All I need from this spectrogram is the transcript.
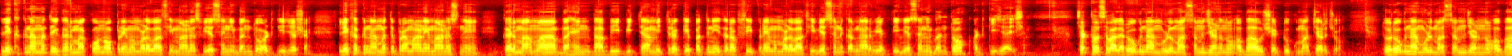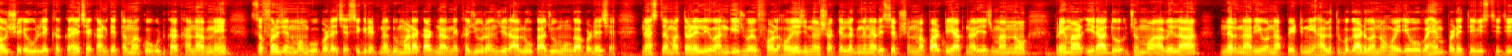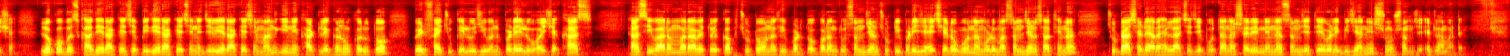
લેખકના મતે ઘરમાં કોનો પ્રેમ મળવાથી માણસ વ્યસની બનતો અટકી જશે. લેખકના મત પ્રમાણે માણસને ઘરમાં મા, બહેન, ભાભી, પિતા, મિત્ર કે પત્ની તરફથી પ્રેમ મળવાથી વ્યસન કરનાર વ્યક્તિ વ્યસની બનતો અટકી જાય છે. છઠ્ઠો સવાલ રોગના મૂળમાં સમજણનો અભાવ છે ટૂંકમાં ચર્ચો. તો રોગના મૂળમાં સમજણનો અભાવ છે એવું લેખક કહે છે, કારણ કે તમાકુ ગુટખા ખાનારને સફરજન મોંઘું પડે છે. સિગરેટના ધુમાડા કાઢનારને ખજૂર, અંજીર, આલુ, કાજુ મોંઘા પડે છે. નાસ્તામાં તળેલી વાનગી જ હોય, ફળ હોય જ ન શકે. લગ્નના રિસેપ્શનમાં પાર્ટી આપનાર યજમાનનો પ્રેમાળ ઈરાદો, જમવા આવેલા નર નારીઓના પેટની હાલત બગાડવાનો હોય એવો વહેમ પડે તેવી સ્થિતિ છે. લોકો બસ ખાધે રાખે છે, પીધે રાખે છે ને જીવે રાખે છે. માંદગીને ખાટલે ઘણું ખરું તો વેડફાઈ ચૂકેલું જીવન પડેલું હોય છે. ખાસ ખાંસી વારંવાર આવે તો એ કફ છૂટો નથી પડતો, પરંતુ સમજણ છૂટી પડી જાય છે. રોગોના મૂળમાં સમજણ સાથેના છૂટાછેડા રહેલા છે જે પોતાના શરીરને ન સમજે તે વળી બીજાને શું સમજે એટલા માટે.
